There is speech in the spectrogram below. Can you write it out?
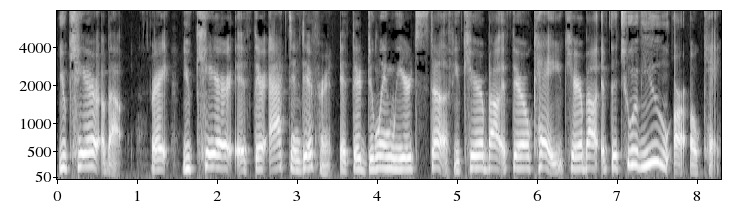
you care about, right? You care if they're acting different, if they're doing weird stuff. You care about if they're okay. You care about if the two of you are okay.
